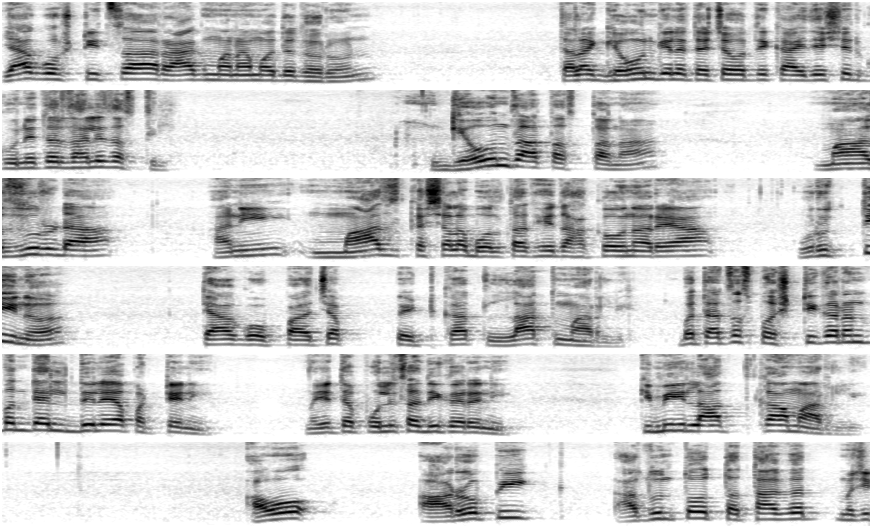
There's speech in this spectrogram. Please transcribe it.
या गोष्टीचा राग मनामध्ये धरून त्याला घेऊन गेले त्याच्यावरती कायदेशीर गुन्हे तर झालेच असतील. घेऊन जात असताना माजुरडा आणि माज कशाला बोलतात हे दाखवणाऱ्या वृत्तीनं त्या गोपाळच्या पेटकात लात मारली. ब त्याचं स्पष्टीकरण पण त्या दिलं या पट्ट्यानी. म्हणजे त्या पोलीस अधिकाऱ्यांनी की मी लात का मारली? अहो आरोपी अजून तो तथागत म्हणजे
